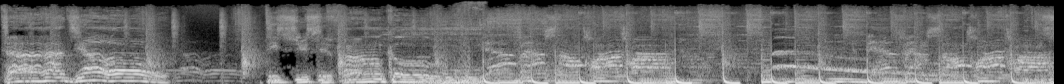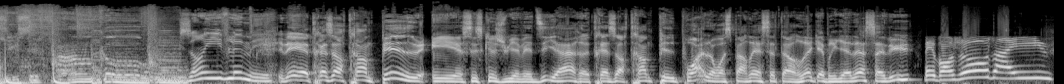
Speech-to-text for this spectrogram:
Ta radio, tissu c'est franco. 9, Jean-Yves Lemay. Il est 13h30 pile et c'est ce que je lui avais dit hier, 13h30 pile poil. On va se parler à cette heure-là. Gabriella, salut. Ben bonjour Jean-Yves.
